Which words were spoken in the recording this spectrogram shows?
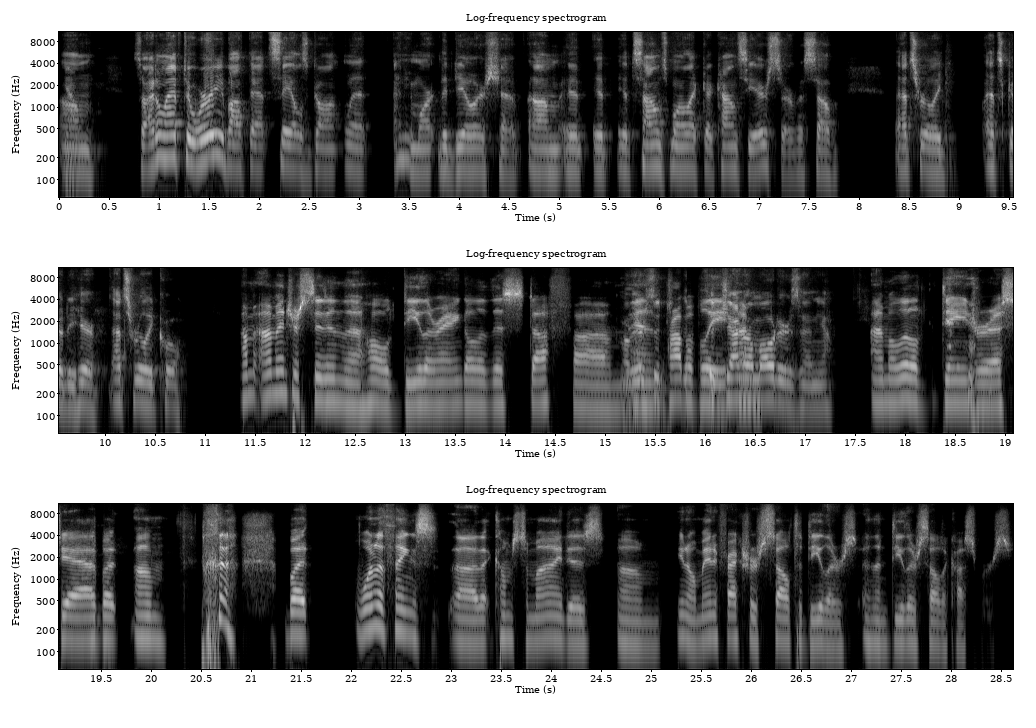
Um, yeah. So I don't have to worry about that sales gauntlet anymore the dealership. Um, it, it, it sounds more like a concierge service. So that's really, that's good to hear. That's really cool. I'm, I'm interested in the whole dealer angle of this stuff. Um, well, there's a, probably General I'm, Motors in you. I'm a little dangerous. yeah. But, um, but one of the things uh, that comes to mind is, um, you know, manufacturers sell to dealers and then dealers sell to customers.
